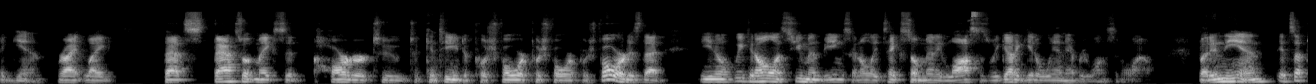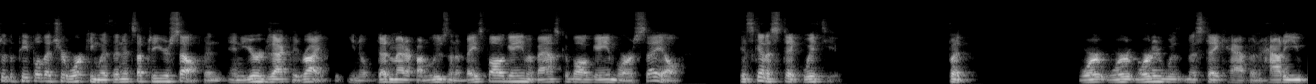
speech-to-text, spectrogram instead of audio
again, right? Like that's that's what makes it harder to to continue to push forward push forward push forward is that you know, we can all as human beings can only take so many losses. We got to get a win every once in a while. But in the end, it's up to the people that you're working with and it's up to yourself. And and you're exactly right. You know, it doesn't matter if I'm losing a baseball game, a basketball game, or a sale, it's going to stick with you. But where where where did the mistake happen? How do you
